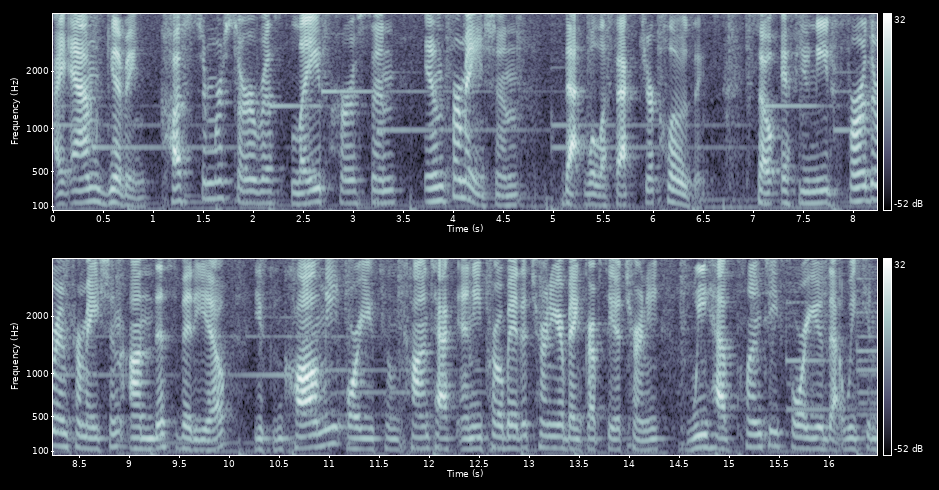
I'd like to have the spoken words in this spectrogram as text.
I am giving customer service layperson information that will affect your closings. So if you need further information on this video, you can call me or you can contact any probate attorney or bankruptcy attorney. We have plenty for you that we can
